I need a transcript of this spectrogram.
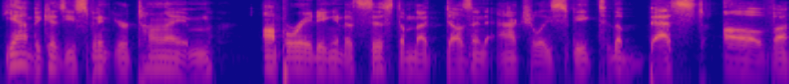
yeah, because you spent your time operating in a system that doesn't actually speak to the best of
